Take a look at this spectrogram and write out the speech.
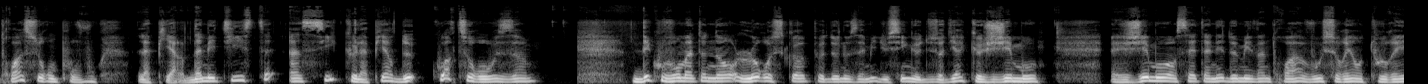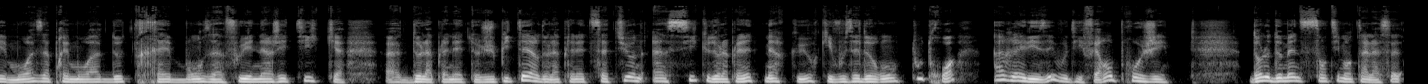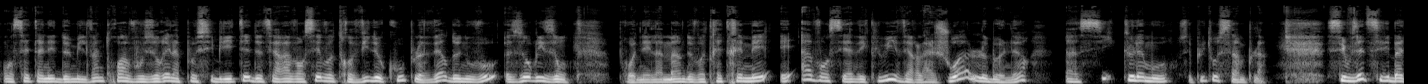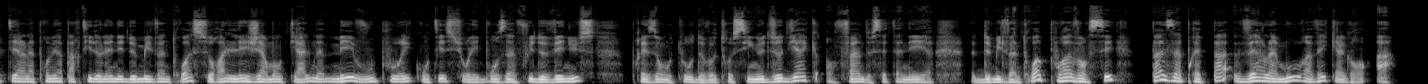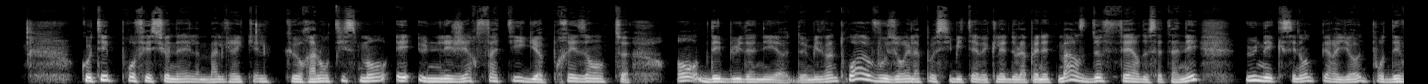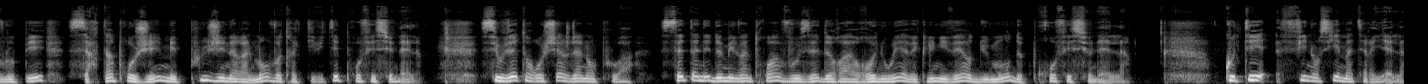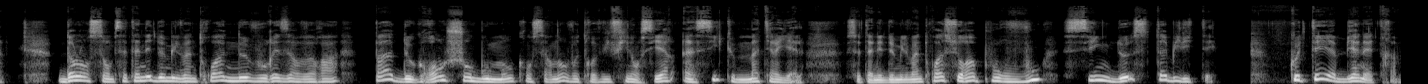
Trois seront pour vous la pierre d'améthyste ainsi que la pierre de quartz rose. Découvrons maintenant l'horoscope de nos amis du signe du zodiaque Gémeaux. Gémeaux, en cette année 2023, vous serez entouré mois après mois de très bons influx énergétiques euh, de la planète Jupiter, de la planète Saturne ainsi que de la planète Mercure qui vous aideront tous trois à réaliser vos différents projets. Dans le domaine sentimental, en cette année 2023, vous aurez la possibilité de faire avancer votre vie de couple vers de nouveaux horizons. Prenez la main de votre être aimé et avancez avec lui vers la joie, le bonheur ainsi que l'amour. C'est plutôt simple. Si vous êtes célibataire, la première partie de l'année 2023 sera légèrement calme, mais vous pourrez compter sur les bons influx de Vénus présents autour de votre signe zodiaque en fin de cette année 2023 pour avancer pas après pas vers l'amour avec un grand A. Côté professionnel, malgré quelques ralentissements et une légère fatigue présente en début d'année 2023, euh, vous aurez la possibilité avec l'aide de la planète Mars de faire de cette année une excellente période pour développer certains projets, mais plus généralement votre activité professionnelle. Si vous êtes en recherche d'un emploi, cette année 2023 vous aidera à renouer avec l'univers du monde professionnel. Côté financier matériel, dans l'ensemble, cette année 2023 ne vous réservera pas de grands chamboulements concernant votre vie financière ainsi que matérielle. Cette année 2023 sera pour vous signe de stabilité. Côté bien-être.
